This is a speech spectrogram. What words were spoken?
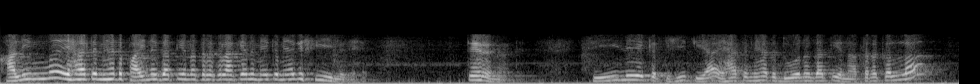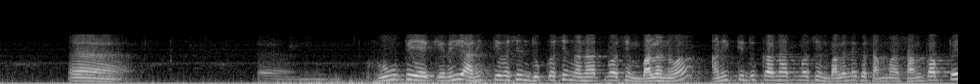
කලින්ම එහාට මෙහාට පයින් ගතිය නතර කළා කියන්නේ මේක මෙයාගේ සීලය. තේරෙනවද? සීලයක පිහිටියා එහාට මෙහාට දුවන ගතිය නතර කළා රූපය කෙරෙහි අනිත්‍ය වශයෙන් දුක් වශයෙන් අනාත්ම වශයෙන් බලනවා අනිත්‍ය දුක්ඛ අනාත්ම වශයෙන් බලන එක සම්මා සංකප්පය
